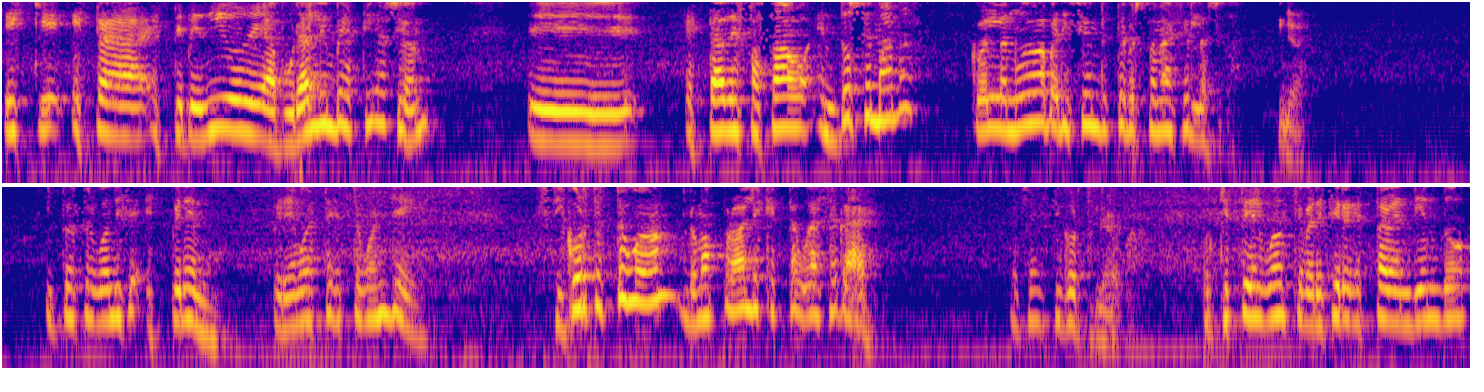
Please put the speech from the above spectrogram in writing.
es que esta, este pedido de apurar la investigación eh, está desfasado en dos semanas con la nueva aparición de este personaje en la ciudad. Entonces el weón dice, esperemos, esperemos hasta que este weón llegue. Si corto este weón, lo más probable es que esta weá se acabe. ¿Cachai? Si corto este weón. Porque este es el weón que pareciera que está vendiendo,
